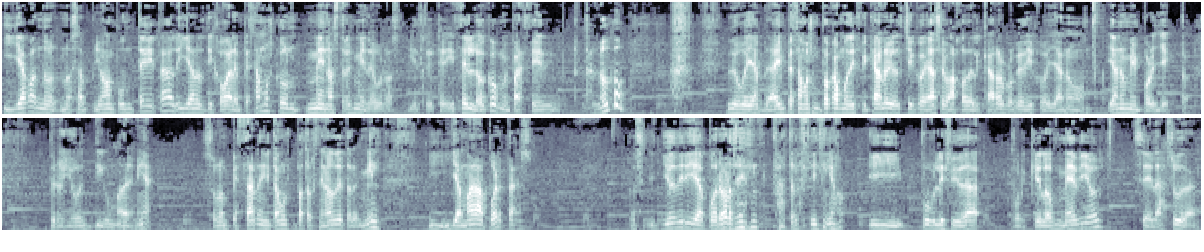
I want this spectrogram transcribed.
Y ya cuando nos, yo me apunté y tal, y ya nos dijo, vale, empezamos con menos 3.000 euros. Y dije, ¿qué dice el loco? Me parece. ¿Tú estás loco? Luego ya empezamos un poco a modificarlo y el chico ya se bajó del carro porque dijo, ya no, ya no mi proyecto. Pero yo digo, madre mía, solo empezar necesitamos un patrocinador de 3.000 y llamar a puertas. Pues yo diría por orden, patrocinio y publicidad, porque los medios se la sudan,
